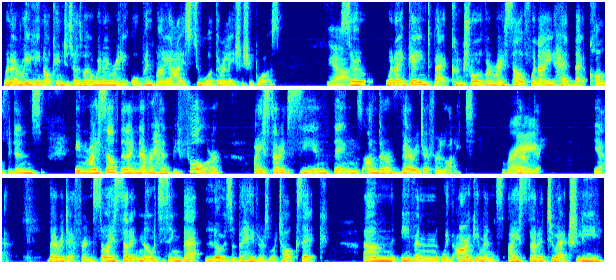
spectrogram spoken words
when i really not came to terms but when i really opened my eyes to what the relationship was yeah so when i gained back control over myself when i had that confidence in myself that i never had before i started seeing things under a very different light right very different. Yeah very different so i started noticing that loads of behaviors were toxic um, even with arguments, I started to actually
